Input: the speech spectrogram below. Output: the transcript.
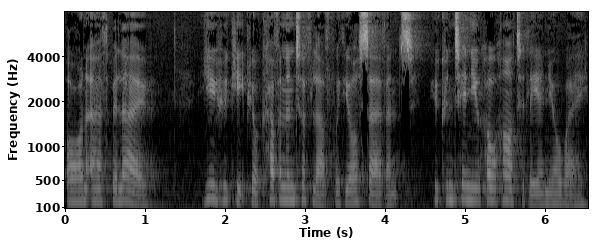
or on earth below, you who keep your covenant of love with your servants, who continue wholeheartedly in your way.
